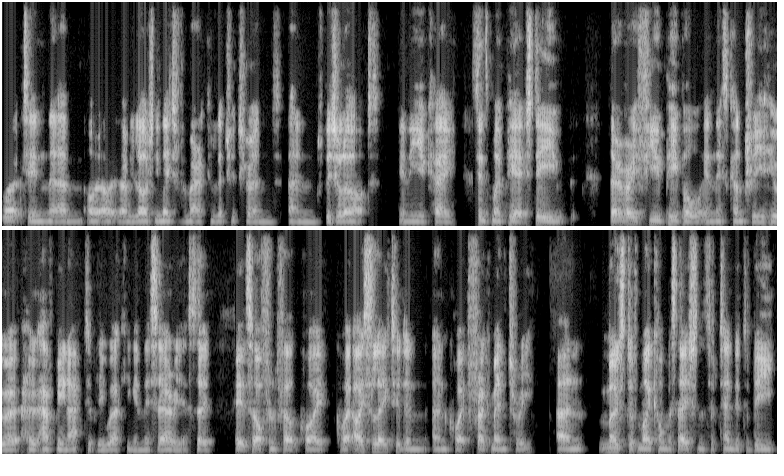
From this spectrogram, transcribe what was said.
worked in, um, I mean, largely Native American literature and, and visual art in the UK since my PhD, there are very few people in this country who are, who have been actively working in this area. So it's often felt quite quite isolated and, and quite fragmentary. And most of my conversations have tended to be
